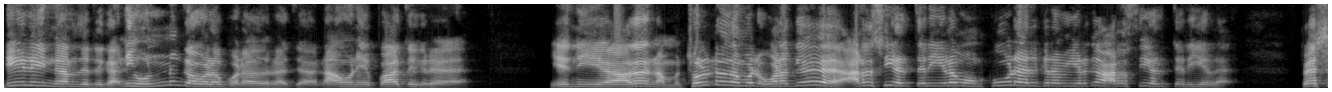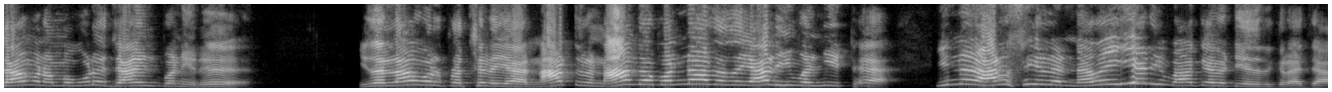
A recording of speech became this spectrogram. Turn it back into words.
டீலிங் நடந்துட்டு இருக்கா? நீ ஒன்றும் கவலைப்படாத ராஜா. நான் உன்னைய பார்த்துக்கிறேன் நீ அதான் நம்ம சொல்கிறத மட்டும் உனக்கு அரசியல் தெரியல உன் கூட இருக்கிறவங்களுக்கு அரசியல் தெரியல. பேசாமல் நம்ம கூட ஜாயின் பண்ணிடு இதெல்லாம் ஒரு பிரச்சனையா? நாட்டில் நாங்கள் பண்ணாததையா நீ பண்ணிட்ட? இன்னும் அரசியலில் நிறைய நீ பார்க்க வேண்டியது இருக்கு ராஜா.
